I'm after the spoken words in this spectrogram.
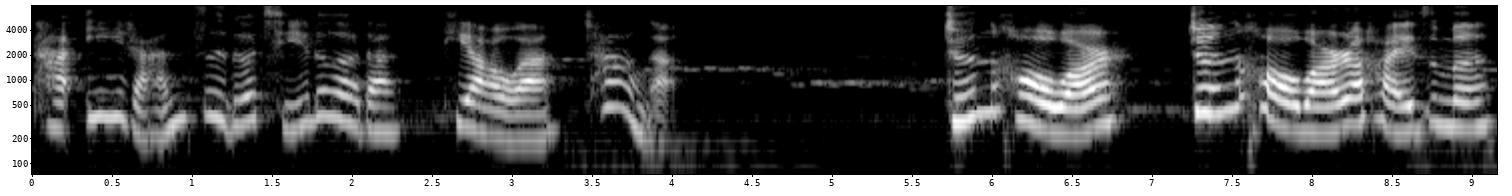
它依然自得其乐的跳啊，唱啊。真好玩儿，真好玩儿啊，孩子们！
